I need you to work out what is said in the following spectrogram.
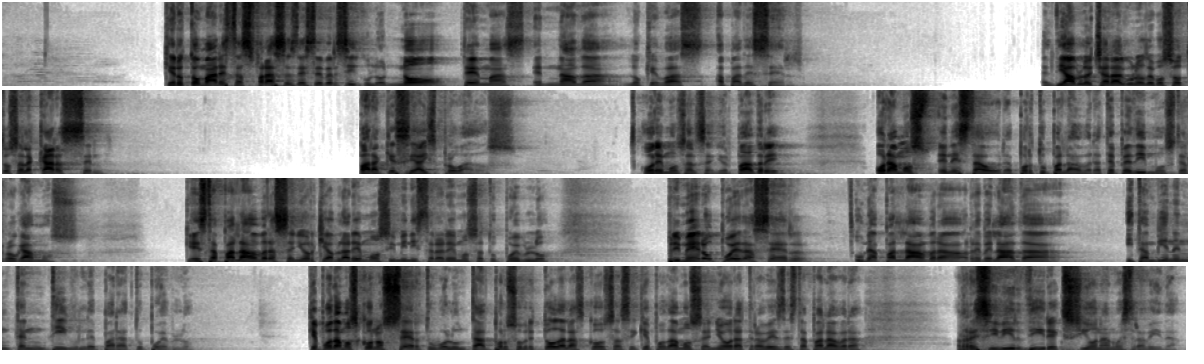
Quiero tomar estas frases de ese versículo. No temas en nada lo que vas a padecer. El diablo echará a algunos de vosotros a la cárcel para que seáis probados. Oremos al Señor. Padre, oramos en esta hora por tu palabra. Te pedimos, te rogamos que esta palabra, Señor, que hablaremos y ministraremos a tu pueblo, primero pueda ser una palabra revelada y también entendible para tu pueblo. Que podamos conocer tu voluntad por sobre todas las cosas y que podamos, Señor, a través de esta palabra, recibir dirección a nuestra vida.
